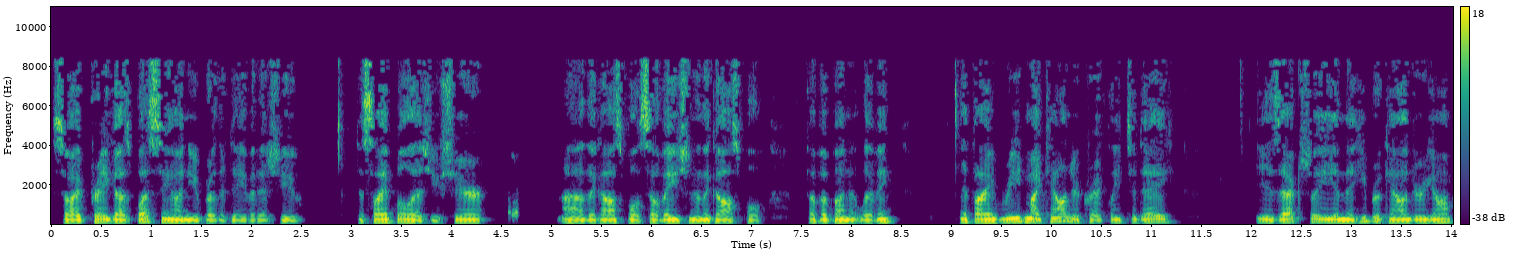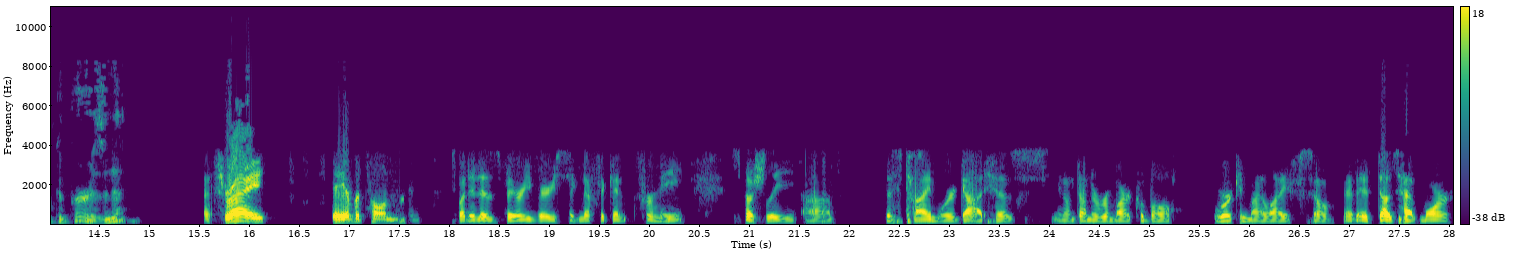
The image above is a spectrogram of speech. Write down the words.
So I pray God's blessing on you, brother David, as you disciple, as you share, uh, the gospel of salvation and the gospel of abundant living if I read my calendar correctly, today is actually in the Hebrew calendar Yom Kippur, isn't it? That's right. Day of Atonement. But it is very, very significant for me, especially uh, this time where God has, you know, done a remarkable work in my life. So it, it does have more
